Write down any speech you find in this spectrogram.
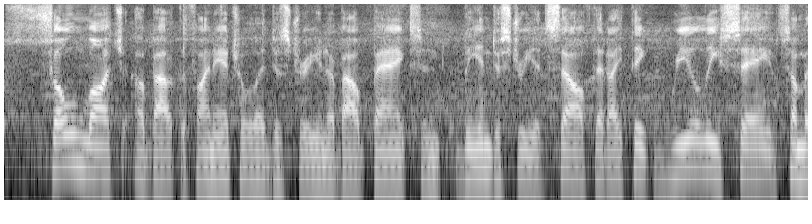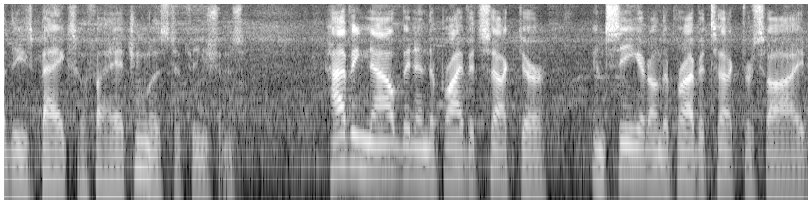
so much about the financial industry and about banks and the industry itself that I think really saved some of these banks and financial institutions. Having now been in the private sector and seeing it on the private sector side,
